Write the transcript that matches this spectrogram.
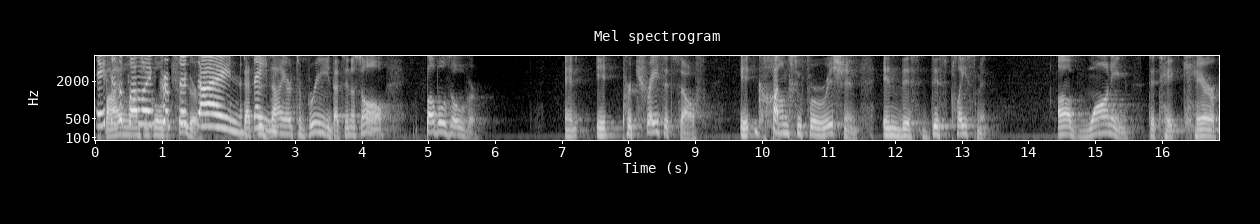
They said the following biological trigger, sign. that desire to breed that's in us all, bubbles over, and it portrays itself. It comes to fruition in this displacement of wanting to take care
